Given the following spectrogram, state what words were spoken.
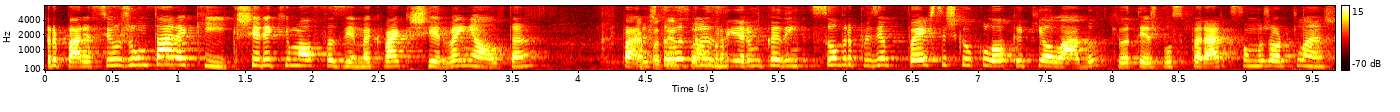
Repara, se eu juntar aqui, crescer aqui uma alfazema que vai crescer bem alta, repara, estou a trazer sombra. um bocadinho de sombra, por exemplo, para estas que eu coloco aqui ao lado, que eu até as vou separar, que são umas hortelãs.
